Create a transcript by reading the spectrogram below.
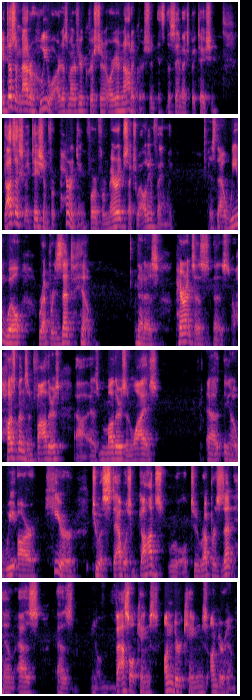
It doesn't matter who you are, it doesn't matter if you're Christian or you're not a Christian, it's the same expectation. God's expectation for parenting, for, for marriage, sexuality, and family, is that we will represent Him. That as parents, as, as husbands and fathers, uh, as mothers and wives, uh, you know, we are here to establish God's rule, to represent Him as as you know vassal kings, under kings under Him,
